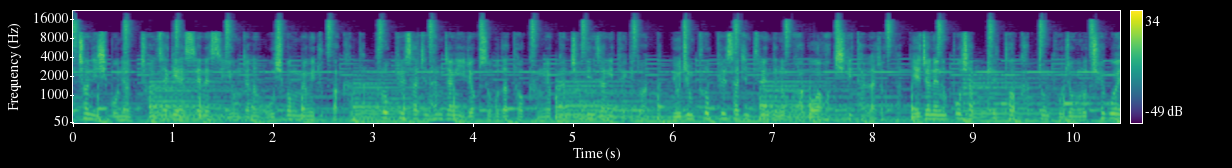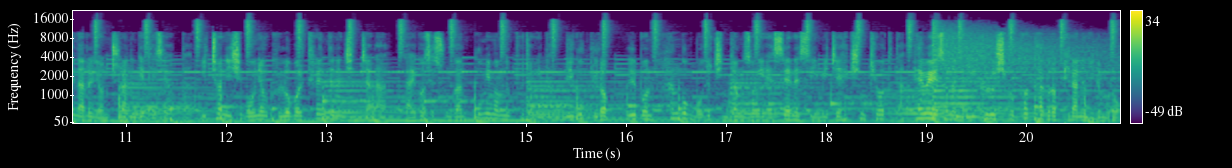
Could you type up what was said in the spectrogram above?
2025년 전 세계 SNS 이용자는 50억 명에 육박한다. 프로필 사진 한 장이 이력서보다 더 강력한 첫인상이 되기도 한다. 요즘 프로필 사진 트렌드는 과거와 확실히 달라졌다. 예전에는 뽀샵, 필터, 각종 보정으로 최고의 나를 연출하는 게 대세였다. 2025년 글로벌 트렌드는 진짜 나 날 것의 순간 꾸밈 없는 표정이다. 미국, 유럽, 일본, 한국 모두 진정성이 SNS 이미지의 핵심 키워드다. 해외에서는 인클루시브 포타그래피라는 이름으로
